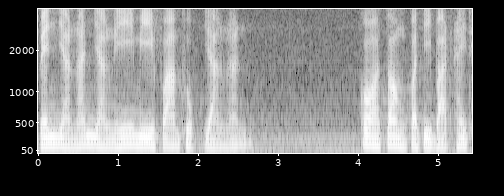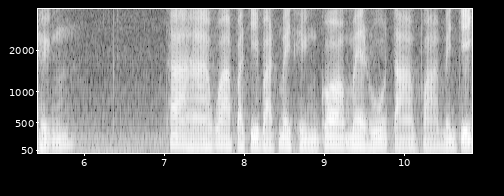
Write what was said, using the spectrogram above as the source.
เป็นอย่างนั้นอย่างนี้มีความสุขอย่างนั้น ก็ต้องปฏิบัติให้ถึง ถ้าหากว่าปฏิบัติไม่ถึงก็ไม่รู้ตามความเป็นจริง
